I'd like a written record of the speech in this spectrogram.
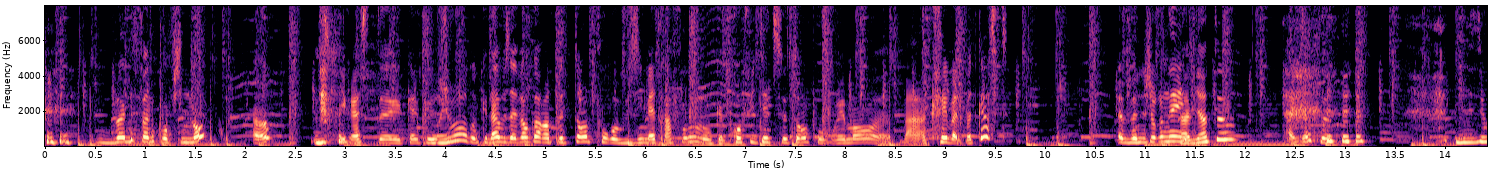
Bonne fin de confinement, hein il reste quelques jours. Donc là, vous avez encore un peu de temps pour vous y mettre à fond. Donc profitez de ce temps pour vraiment bah, créer votre podcast. Bonne journée. À bientôt. À bientôt. Bisous.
